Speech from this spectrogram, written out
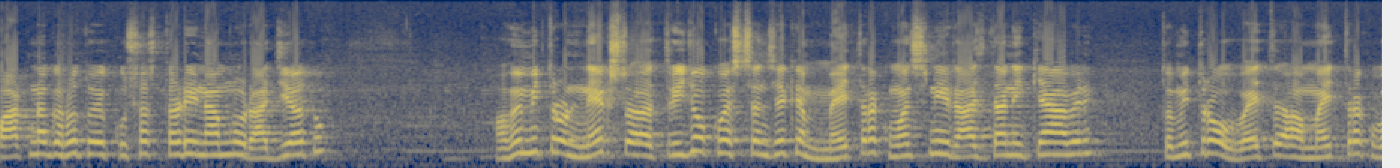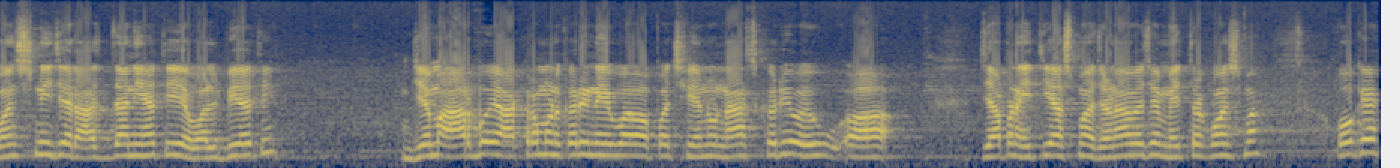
પાટનગર હતું એ કુશસ્થળી નામનું રાજ્ય હતું. હવે મિત્રો નેક્સ્ટ ત્રીજો ક્વેશ્ચન છે કે મૈત્રક વંશની રાજધાની ક્યાં આવેલી? તો મિત્રો મૈત્રક વંશની જે રાજધાની હતી એ વલભી હતી, જેમાં આરબોએ આક્રમણ કરીને પછી એનો નાશ કર્યો એવું જે આપણા ઇતિહાસમાં જણાવે છે મૈત્રક વંશમાં. ઓકે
